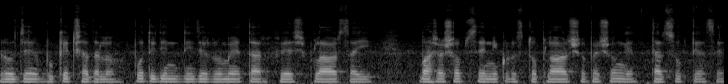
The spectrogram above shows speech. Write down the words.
রোজের বুকেট সাজালো। প্রতিদিন নিজের রুমে তার ফ্রেশ ফ্লাওয়ার চাই। বাসার সবচেয়ে নিকটস্থ ফ্লাওয়ার শপের সঙ্গে তার চুক্তি আছে।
